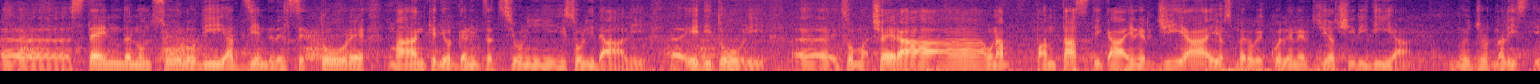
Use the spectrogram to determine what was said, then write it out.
eh, stand non solo solo di aziende del settore ma anche di organizzazioni solidali, eh, editori, eh, insomma c'era una fantastica energia e io spero che quell'energia ci ridia. Noi giornalisti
